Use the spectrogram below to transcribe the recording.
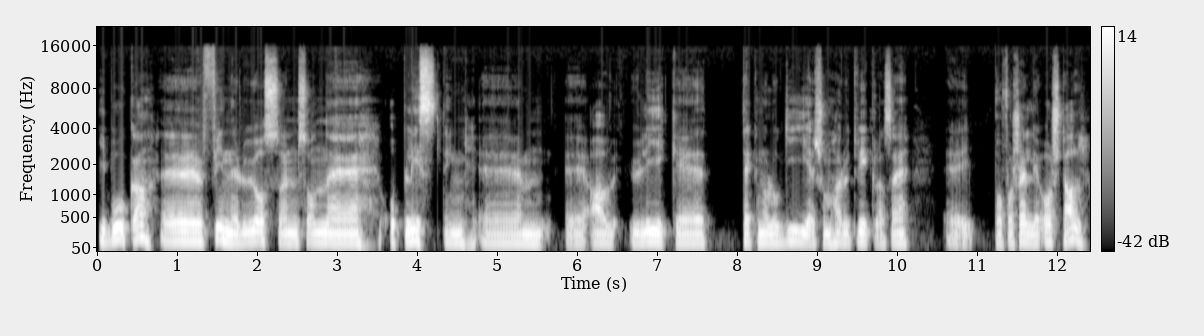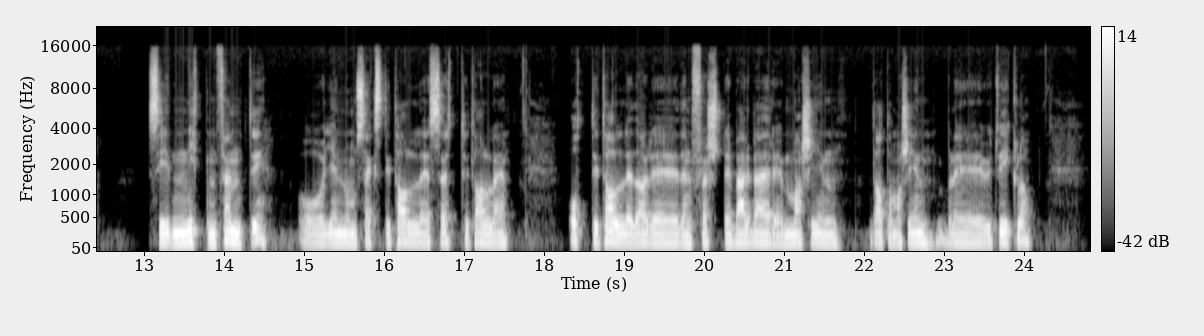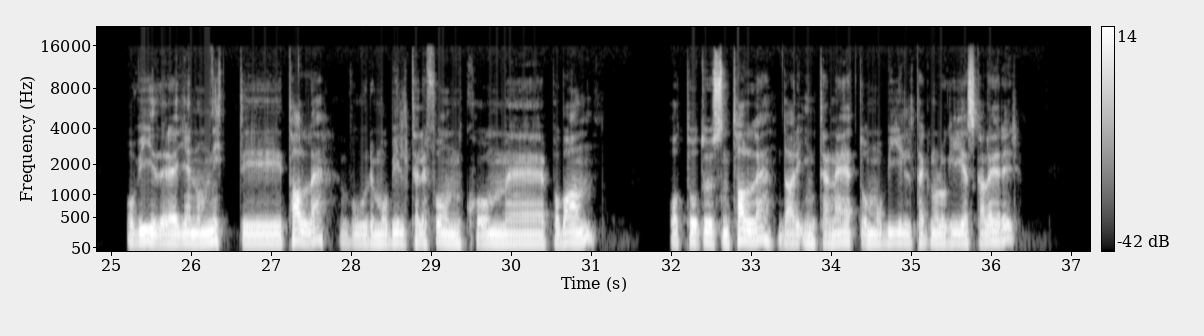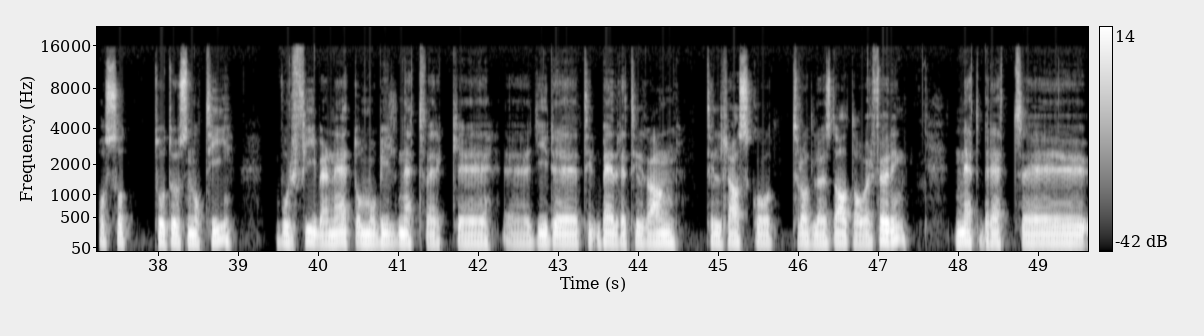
I boka eh, finner du også en sånn eh, opplisting eh, eh av ulike teknologier som har utvikla seg eh, på forskjellige årstall siden 1950 og gjennom 60-tallet, 70-tallet, 80-tallet, der eh, den første bærbare maskinen datamaskin ble utvikla. Og videre gjennom 90-tallet, hvor mobiltelefonen kom eh, på banen. Og 2000-tallet, der internett og mobilteknologi eskalerer. Og så 2010, hvor fibernett og mobilnettverk eh, eh, gir bedre tilgang til rask og trådløs dataoverføring nettbrett eh,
